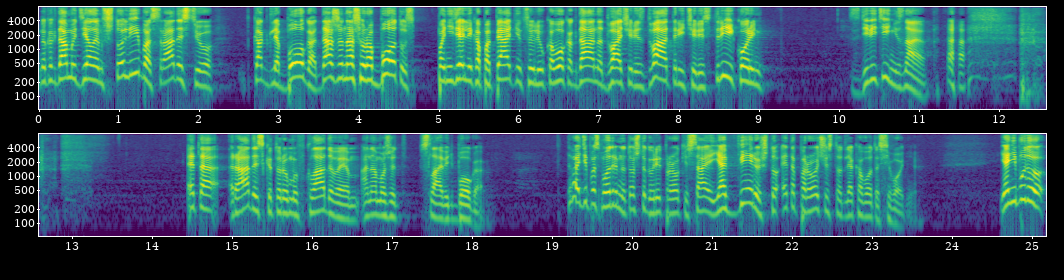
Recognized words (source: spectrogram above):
Но когда мы делаем что-либо с радостью, как для Бога, даже нашу работу с понедельника по пятницу или у кого, когда она 2 через 2, 3 через 3, корень с 9, не знаю. Эта радость, которую мы вкладываем, она может славить Бога. Давайте посмотрим на то, что говорит пророк Исаия. Я верю, что это пророчество для кого-то сегодня. Я не буду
